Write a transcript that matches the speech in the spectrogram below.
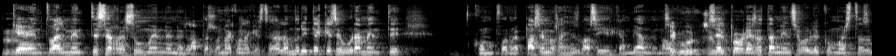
que mm. eventualmente se resumen en la persona con la que estoy hablando ahorita, que seguramente conforme pasen los años va a seguir cambiando, ¿no? Seguro, O sea, el progreso también se vuelve como estos,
